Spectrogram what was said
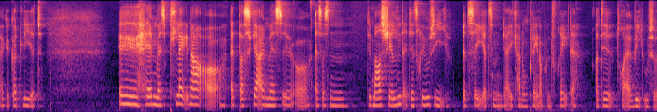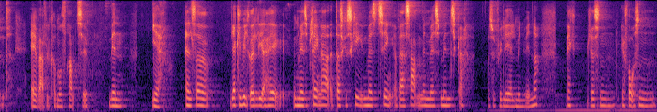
Jeg kan godt lide at øh, have en masse planer, og at der sker en masse. Og, altså sådan, det er meget sjældent, at jeg trives i at se, at sådan, jeg ikke har nogen planer på en fredag. Og det tror jeg er vildt usundt. Er jeg i hvert fald kommet frem til. Men ja, altså jeg kan vildt godt lide at have en masse planer, at der skal ske en masse ting, at være sammen med en masse mennesker, og selvfølgelig alle mine venner. Jeg, jeg, sådan, jeg får sådan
